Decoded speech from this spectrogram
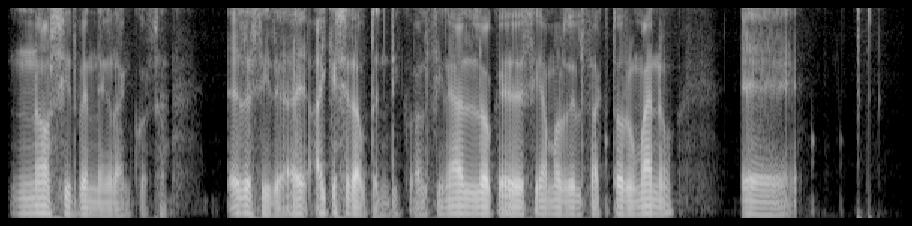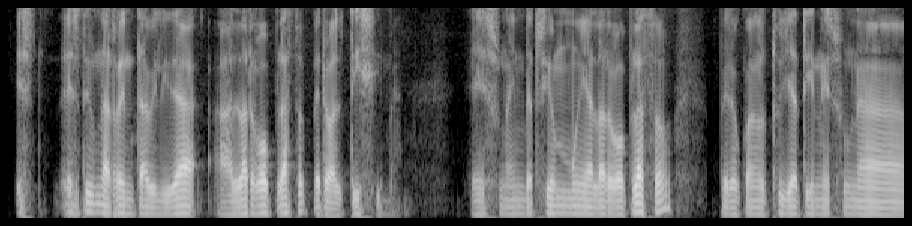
no sirven de gran cosa. Es decir, hay, que ser auténtico. Al final, lo que decíamos del factor humano eh, es, es de una rentabilidad a largo plazo, pero altísima. Es una inversión muy a largo plazo, pero cuando tú ya tienes una,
